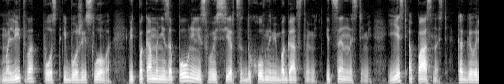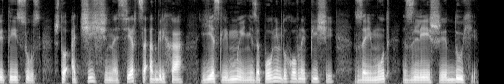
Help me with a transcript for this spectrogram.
молитва, пост и Божье Слово. Ведь пока мы не заполнили свое сердце духовными богатствами и ценностями, есть опасность, как говорит Иисус, что очищенное сердце от греха, если мы не заполним духовной пищей, займут злейшие духи.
